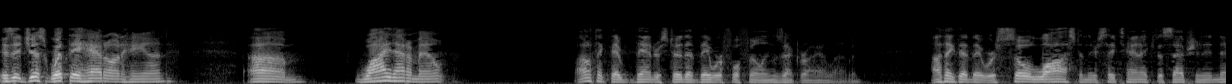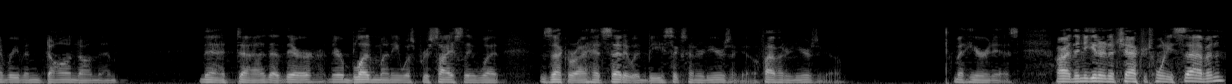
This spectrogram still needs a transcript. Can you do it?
Is it just what they had on hand? Um, why that amount? I don't think they, they understood that they were fulfilling Zechariah 11. I think that they were so lost in their satanic deception it never even dawned on them that uh, that their their blood money was precisely what Zechariah had said it would be 600 years ago, 500 years ago. But here it is. All right, then you get into chapter 27.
